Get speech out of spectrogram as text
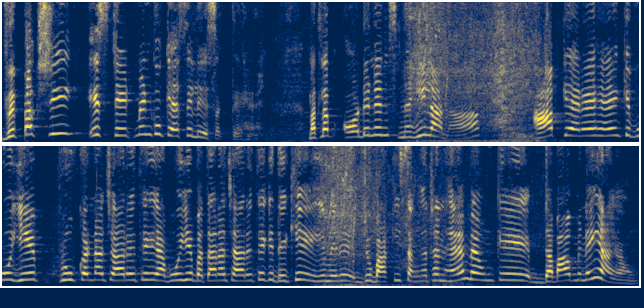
विपक्षी इस स्टेटमेंट को कैसे ले सकते हैं? मतलब ऑर्डिनेंस नहीं लाना, आप कह रहे हैं कि वो ये प्रूव करना चाह रहे थे या वो ये बताना चाह रहे थे कि देखिए, ये मेरे जो बाकी संगठन है, मैं उनके दबाव में नहीं आया हूँ।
